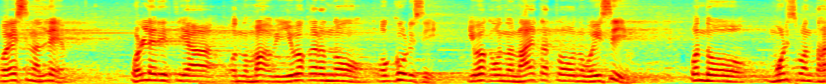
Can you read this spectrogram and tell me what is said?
ವಯಸ್ಸಿನಲ್ಲೇ ಒಳ್ಳೆ ರೀತಿಯ ಒಂದು ಮ, ಯುವಕರನ್ನು ಒಗ್ಗೂಡಿಸಿ, ಯುವಕ ಒಂದು ನಾಯಕತ್ವವನ್ನು ವಹಿಸಿ, ಒಂದು ಮೂಡಿಸುವಂತಹ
